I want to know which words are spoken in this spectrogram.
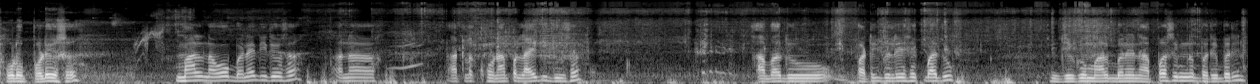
થોડો પડ્યો છે. માલ નવો બનાવી દીધો છે અને આટલા ખૂણા પર લાવી દીધું છે. આ બાજુ પાટી જલી છે એક બાજુ. જીગો માલ બનાવીને આપશે એમને ભરી ભરીને.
